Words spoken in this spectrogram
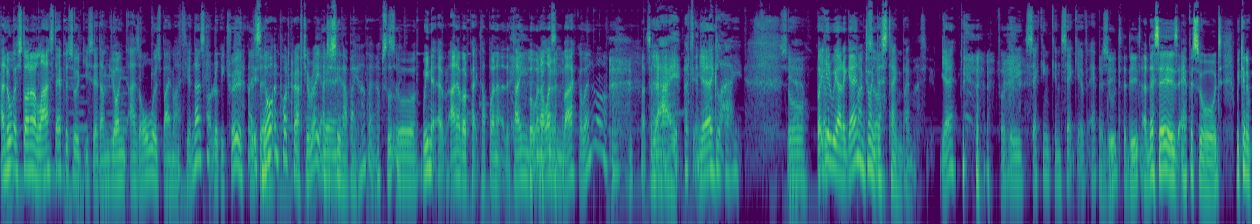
I noticed on our last episode you said I'm joined as always by Matthew, and that's not really true. It's um, not in Podcraft. You're right. I just say that by habit. Absolutely. So we, I never picked up on it at the time, but when I listened back, I went, "Oh, That's a lie. That's a yeah. big lie. So." Yeah. But Yeah. here we are again. I'm joined so- this time by Matthew. Yeah, for the second consecutive episode. Indeed, indeed. And this is episode, we kind of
